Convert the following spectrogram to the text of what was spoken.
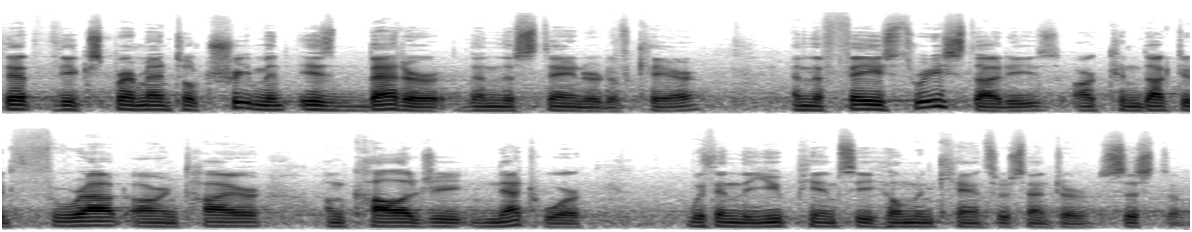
that the experimental treatment is better than the standard of care. And the phase three studies are conducted throughout our entire oncology network within the UPMC Hillman Cancer Center system.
